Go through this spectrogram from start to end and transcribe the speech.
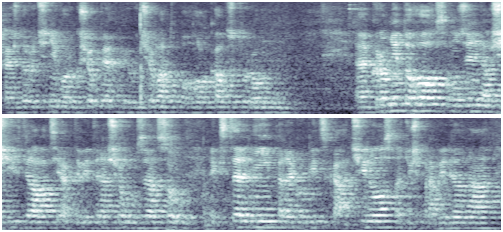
každoroční workshop, jak vyučovat o holokaustu Romů. Kromě toho samozřejmě další vzdělávací aktivity našeho muzea jsou externí pedagogická činnost, ať už pravidelná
